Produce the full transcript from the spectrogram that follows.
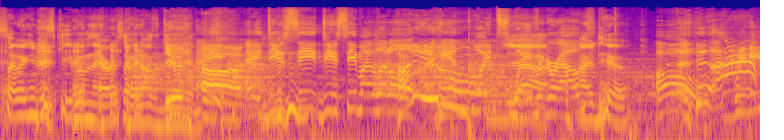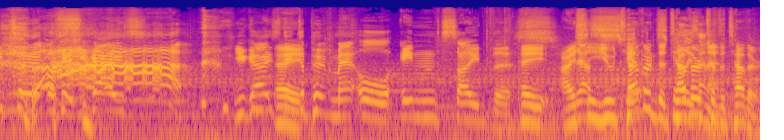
so we can just keep him there so we don't have to deal with him. Uh, Hey, do you see? Do you see my little you- hand points Yeah, waving around? I do. Oh, we need to. Okay, you guys. You guys Hey. need to put metal inside this. hey, I Yes, see you Skill- tethered the tether to it. the tether.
